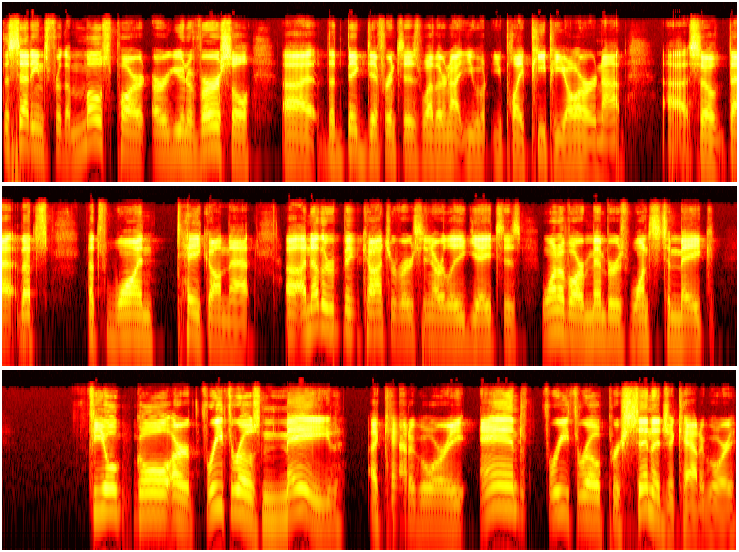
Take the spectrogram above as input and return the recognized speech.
the settings for the most part are universal. Uh, the big difference is whether or not you you play PPR or not. Uh, so that that's that's one take on that. Uh, another big controversy in our league, Yates, is one of our members wants to make field goal or free throws made a category and free throw percentage a category.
